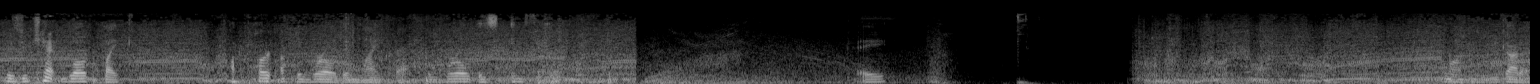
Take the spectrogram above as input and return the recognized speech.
Because you can't blow up like a part of the world in Minecraft. The world is infinite. Okay. Come on, we gotta.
